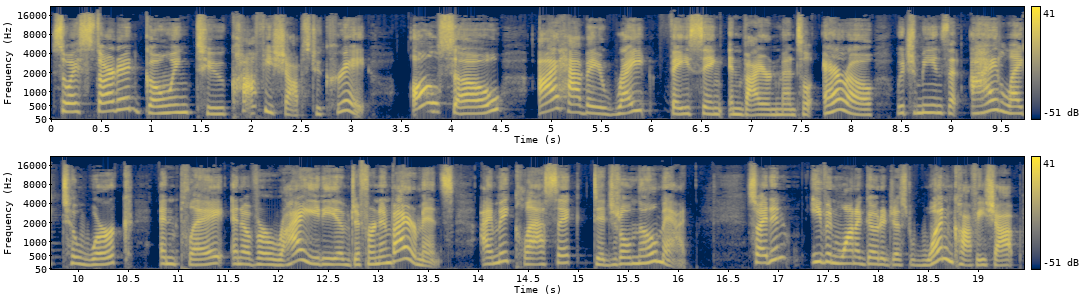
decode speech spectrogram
So I started going to coffee shops to create. Also, I have a right facing environmental arrow, which means that I like to work and play in a variety of different environments. I'm a classic digital nomad. So I didn't even want to go to just one coffee shop,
